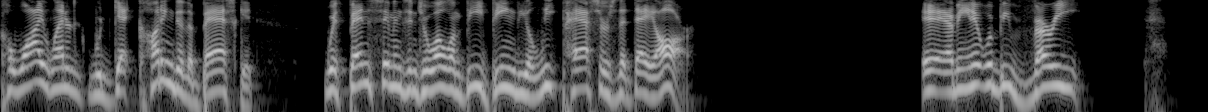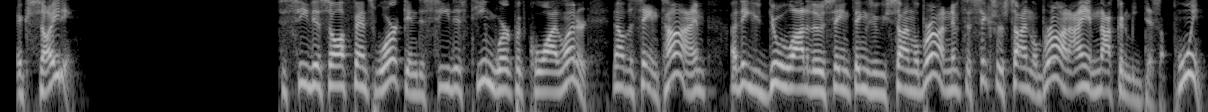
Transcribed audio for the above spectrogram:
Kawhi Leonard would get cutting to the basket with Ben Simmons and Joel Embiid being the elite passers that they are. I mean, it would be very exciting to see this offense work and to see this team work with Kawhi Leonard. Now, at the same time, I think you do a lot of those same things if you sign LeBron. And if the Sixers sign LeBron, I am not going to be disappointed.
